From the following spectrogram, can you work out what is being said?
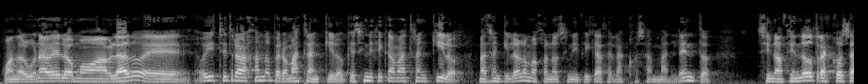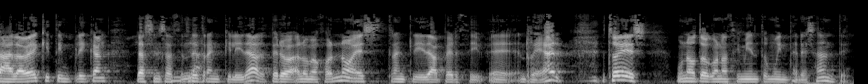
cuando alguna vez lo hemos hablado, eh, hoy estoy trabajando pero más tranquilo. ¿Qué significa más tranquilo? Más tranquilo a lo mejor no significa hacer las cosas más lento, sino haciendo otras cosas a la vez que te implican la sensación Ya. de tranquilidad, pero a lo mejor no es tranquilidad eh, real. Esto es un autoconocimiento muy interesante.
